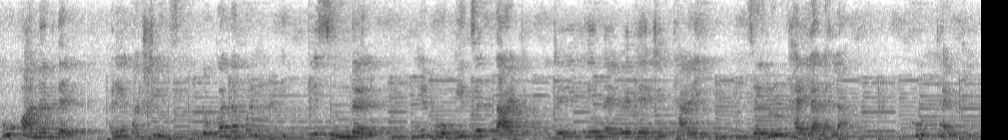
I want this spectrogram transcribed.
खूप आनंद आहे. आणि अशीच लोकांना पण इतकी सुंदर हे भोगीचं ताट म्हणजे हे नैवेद्याची थाळी जरूर खायला घाला. खूप थँक्यू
